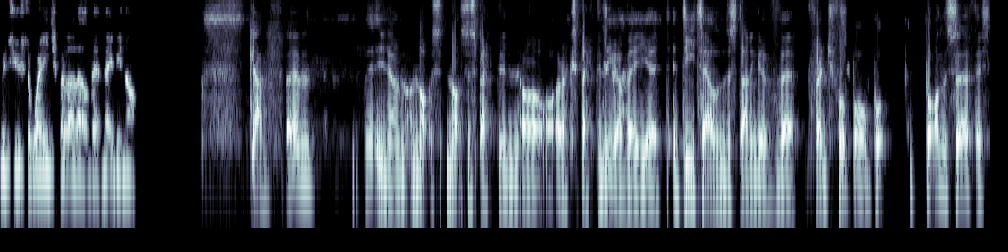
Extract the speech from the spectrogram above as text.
reduce the wage bill a little bit, maybe not. Gav, um, you know, I'm not not suspecting or, or expecting that you have a, a detailed understanding of uh, French football, but but on the surface,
